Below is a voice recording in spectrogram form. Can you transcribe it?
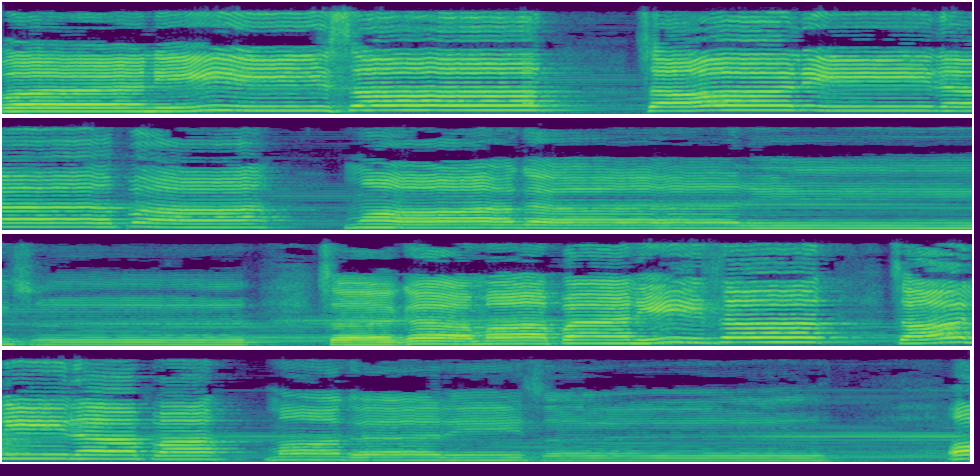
பனீசா சாலித மாகரீசு சகம பனீசா சாலித மாகரீசு ஆ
